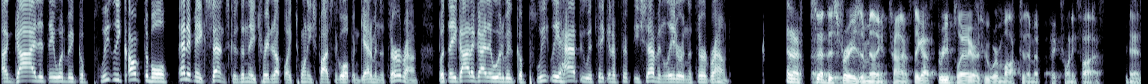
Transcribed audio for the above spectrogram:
a guy that they would have been completely comfortable. And it makes sense because then they traded up like 20 spots to go up and get him in the third round. But they got a guy that would have been completely happy with taking a 57 later in the third round. And I've said this phrase a million times. They got three players who were mocked to them at pick 25 and.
